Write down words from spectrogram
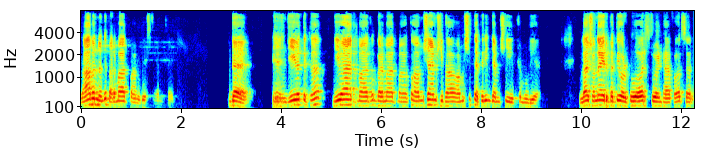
ராமன் வந்து பரமாத்மானுடைய ஸ்தானத்துல இந்த ஜீவத்துக்கும் ஜீவாத்மாவுக்கும் பரமாத்மாவுக்கும் அம்சாம்சி பாவம் அம்சத்தை பிரிஞ்சு அம்சி இருக்க முடியாது. எல்லாம் சொன்னா இதை பத்தி ஒரு two hours two and half hours or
